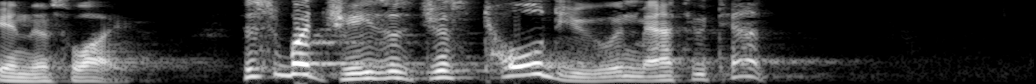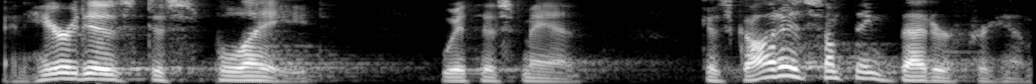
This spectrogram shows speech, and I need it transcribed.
in this life. This is what Jesus just told you in Matthew 10. And here it is displayed with this man because God had something better for him.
